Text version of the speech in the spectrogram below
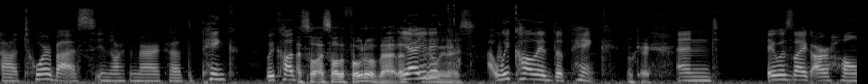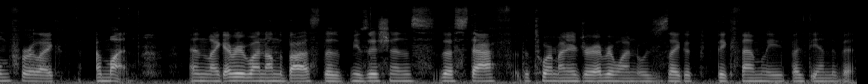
uh, tour bus in North America, the pink. We called I saw I saw the photo of that. That's yeah, you really did. nice. We call it the pink Okay. and it was like our home for like a month and like everyone on the bus the musicians the staff the tour manager everyone was just like a big family by the end of it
